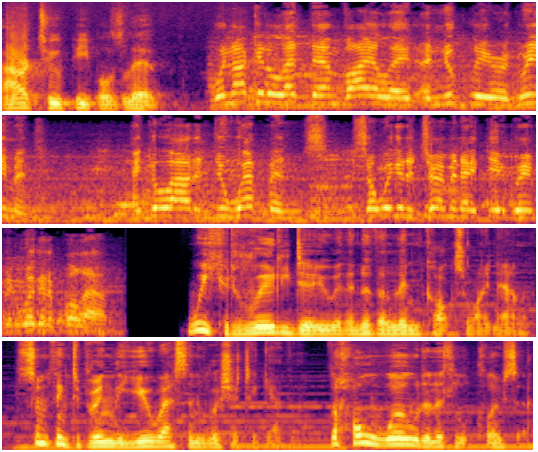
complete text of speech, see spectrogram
our two peoples live. We're not going to let them violate a nuclear agreement and go out and do weapons, so we're going to terminate the agreement. We're going to pull out. We could really do with another Lynne Cox right now. Something to bring the US and Russia together. The whole world a little closer.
